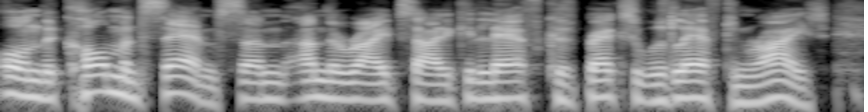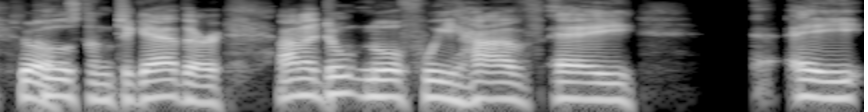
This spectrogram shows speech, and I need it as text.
on the common sense and on the right side, left because Brexit was left and right, sure. pulls them together. And I don't know if we have a a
